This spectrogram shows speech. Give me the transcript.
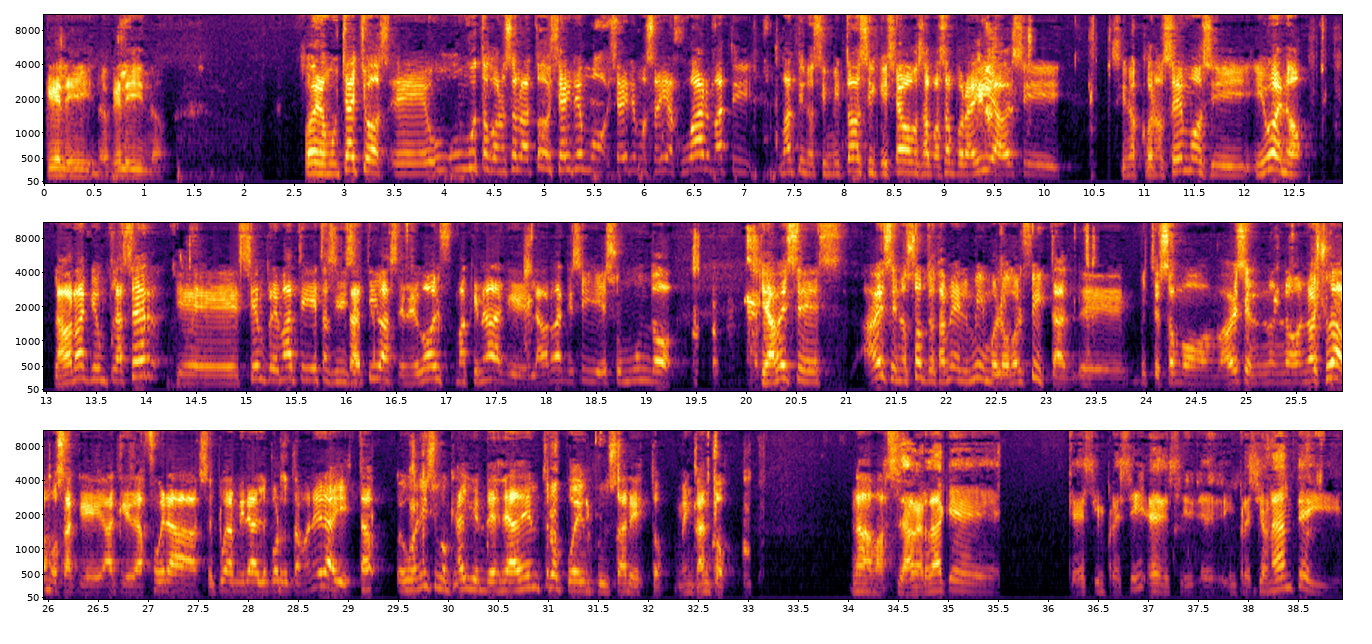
Qué lindo, qué lindo. Bueno, muchachos, eh, un, un gusto conocerlo a todos. Ya iremos, ya iremos ahí a jugar. Mati, Mati nos invitó, así que ya vamos a pasar por ahí a ver si, si nos conocemos. Y, y bueno, la verdad que un placer. Eh, siempre, Mati, estas iniciativas en el golf, más que nada, que la verdad que sí, es un mundo que a veces, a veces nosotros también mismo, los golfistas, eh, viste, somos, a veces no, no- no ayudamos a que, a que de afuera se pueda mirar el deporte de otra manera y está buenísimo que alguien desde adentro pueda impulsar esto. Me encantó. Nada más. La verdad que, que es, impresi- es, eh, impresionante y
